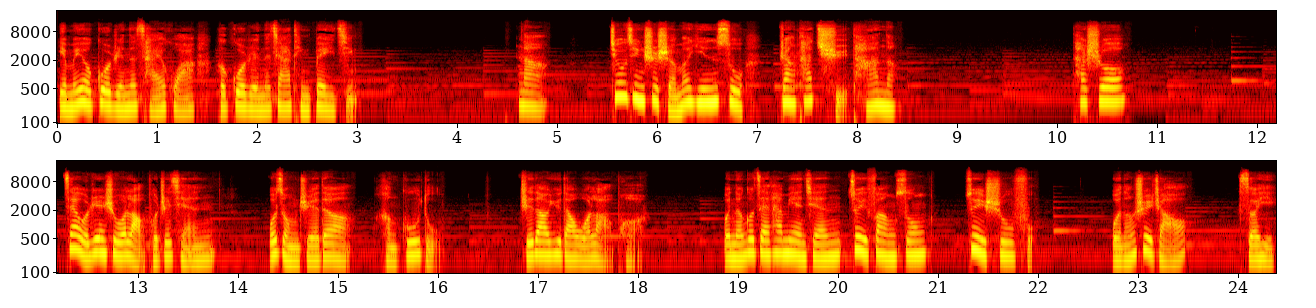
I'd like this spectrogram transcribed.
也没有过人的才华和过人的家庭背景。那究竟是什么因素让他娶她呢？他说：“在我认识我老婆之前，我总觉得很孤独，直到遇到我老婆，我能够在她面前最放松、最舒服，我能睡着，所以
